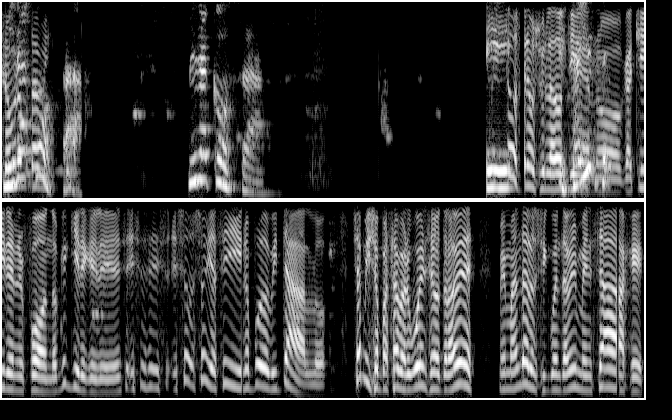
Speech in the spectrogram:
sobró Mira cosa. Mira cosa. Eh, Todos tenemos un lado tierno, cachile en el fondo. ¿Qué quiere que le.? es- es- es- es- so- soy así, no puedo evitarlo. Ya me hizo pasar vergüenza otra vez. Me mandaron 50.000 mensajes.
